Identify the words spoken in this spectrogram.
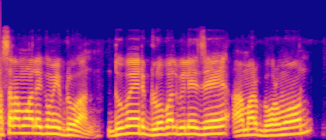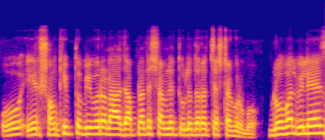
আসসালামু আলাইকুম ইব্রুয়ান। দুবাইয়ের গ্লোবাল ভিলেজে আমার ভ্রমণ ও এর সংক্ষিপ্ত বিবরণ আজ আপনাদের সামনে তুলে ধরার চেষ্টা করব। গ্লোবাল ভিলেজ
